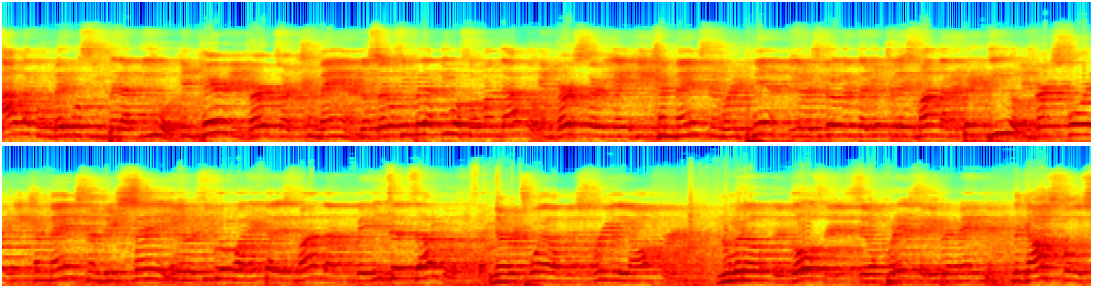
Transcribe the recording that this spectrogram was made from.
habla con verbos imperativos. Imperative verbs are commands. Los verbos imperativos son mandatos. In verse 38, he commands them repent. En el versículo 38 les manda arrepentidos. In verse 40, he commands them be En saved. el versículo 40 les manda venid ser salvos. Number 12, it's freely offered. Número 12 se ofrece libremente. The gospel is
